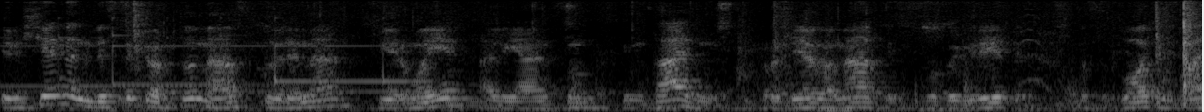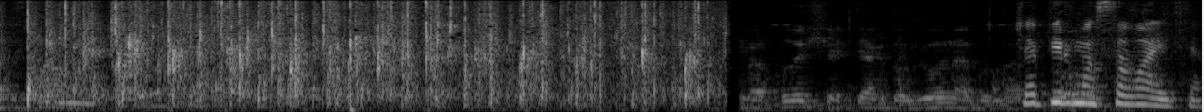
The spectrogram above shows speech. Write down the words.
Ir šiandien visi kartu mes turime pirmąjį alijansin gimtadienį. Prabėgo metai, labai greitai. Pasiplokim patys savo. Metu šiek tiek daugiau negu metu. Čia pirmą savaitę.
